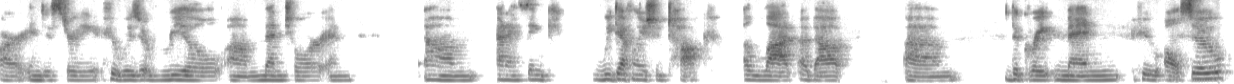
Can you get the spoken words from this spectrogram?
our industry, who was a real um, mentor and um, and I think we definitely should talk a lot about um, the great men who also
